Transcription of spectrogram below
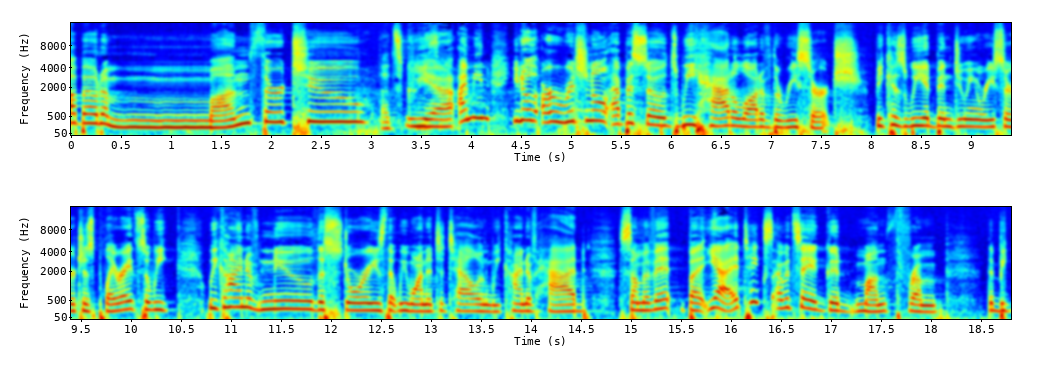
About a month or two. That's crazy. Yeah. I mean, you know, our original episodes, we had a lot of the research because we had been doing research as playwrights. So we, we kind of knew the stories that we wanted to tell and we kind of had some of it. But yeah, it takes, I would say, a good month from the be-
